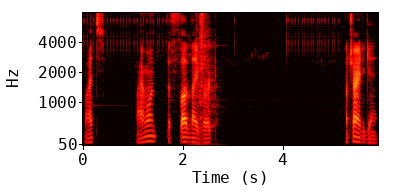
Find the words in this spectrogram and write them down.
What? Why won't the floodlight work? I'll try it again.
